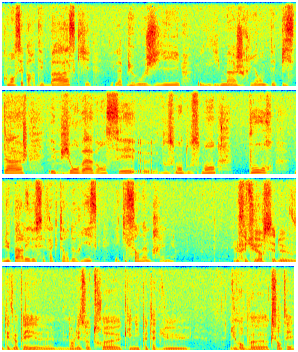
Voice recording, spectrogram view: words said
commencer par des bases, qui est la biologie, l'imagerie en dépistage, et puis on va avancer euh, doucement, doucement pour lui parler de ces facteurs de risque et qu'il s'en imprègne. Le futur, c'est de vous développer euh, dans les autres euh, cliniques, peut-être du, du groupe euh, Oxanté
